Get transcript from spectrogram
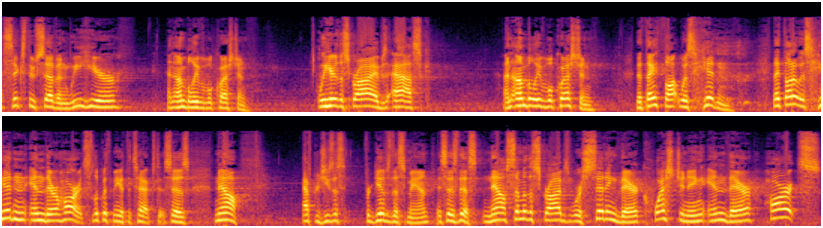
6 through 7, we hear an unbelievable question. We hear the scribes ask an unbelievable question that they thought was hidden. They thought it was hidden in their hearts. Look with me at the text. It says, Now, after Jesus forgives this man, it says this Now some of the scribes were sitting there questioning in their hearts,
